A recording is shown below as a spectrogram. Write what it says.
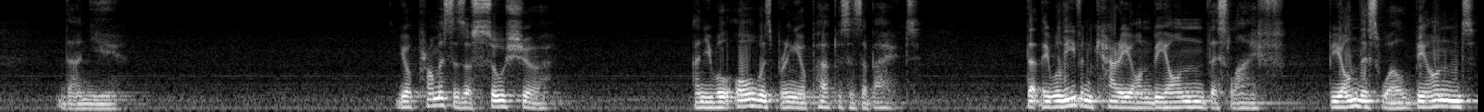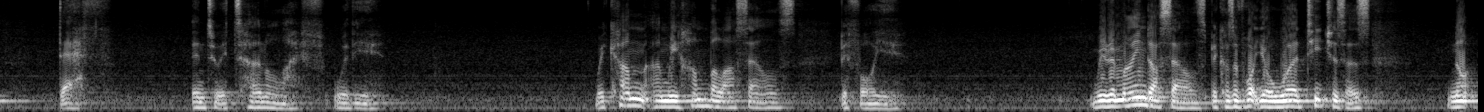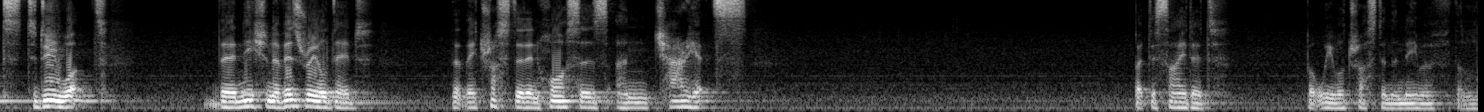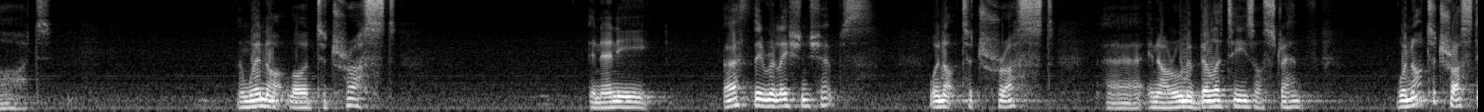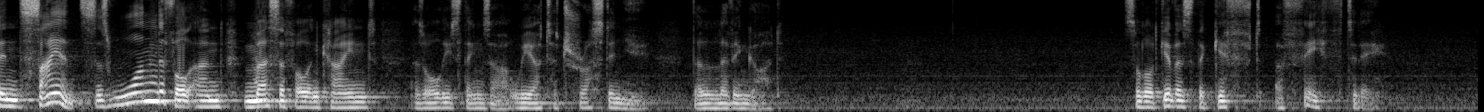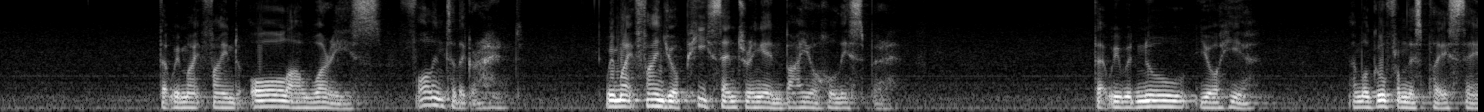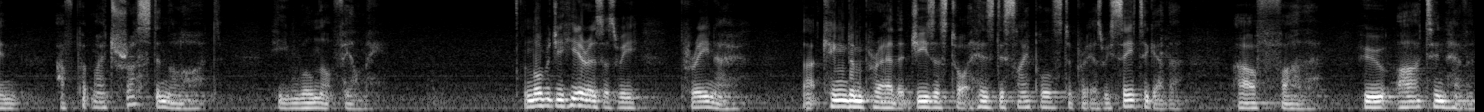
than you. Your promises are so sure, and you will always bring your purposes about, that they will even carry on beyond this life, beyond this world, beyond death, into eternal life with you. We come and we humble ourselves before you. We remind ourselves, because of what your word teaches us, not to do what the nation of Israel did, that they trusted in horses and chariots, but decided, but we will trust in the name of the Lord. And we're not, Lord, to trust in any earthly relationships. We're not to trust uh, in our own abilities or strength. We're not to trust in science, as wonderful and merciful and kind as all these things are. We are to trust in you, the living God. So, Lord, give us the gift of faith today, that we might find all our worries fall into the ground. We might find your peace entering in by your Holy Spirit, that we would know you're here and we'll go from this place saying, I've put my trust in the Lord. He will not fail me. And Lord, would you hear us as we pray now? That kingdom prayer that Jesus taught his disciples to pray as we say together, Our Father, who art in heaven,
